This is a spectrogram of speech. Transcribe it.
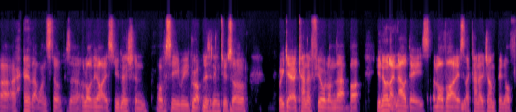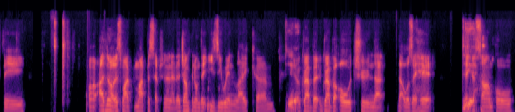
I, I hear that one still because uh, a lot of the artists you mentioned, obviously, we grew up listening to, so we get a kind of feel on that. But you know, like Mm. nowadays, a lot of artists are kind of jumping off the. Well, I don't know. It's my my perception in it. They're jumping on the easy win, like um, you know, grab a grab an old tune that that was a hit, take Yeah. a sample,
